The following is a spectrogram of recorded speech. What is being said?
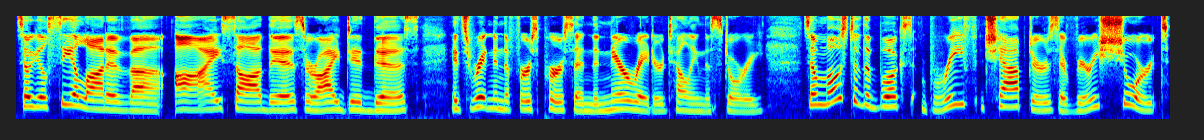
So you'll see a lot of uh, I saw this or I did this. It's written in the first person, the narrator telling the story. So most of the book's brief chapters, they're very short,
